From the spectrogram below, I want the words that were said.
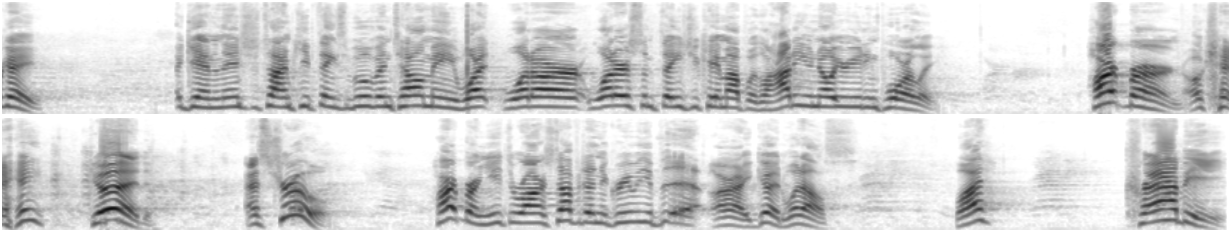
Okay. Again, in the interest of time, keep things moving. Tell me what, what, are, what are some things you came up with? Well, how do you know you're eating poorly? Heartburn. Okay, good. That's true. Heartburn. You eat the wrong stuff, it doesn't agree with you. Blech. All right, good. What else? What? Crabby.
